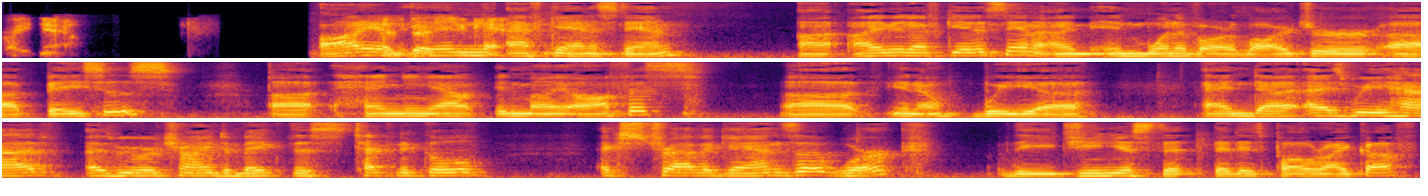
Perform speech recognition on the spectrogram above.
right now. I am As best you in. Afghanistan. Uh, I'm in Afghanistan. I'm in one of our larger uh, bases, uh, hanging out in my office. Uh, you know, we uh, and uh, as we had as we were trying to make this technical extravaganza work, the genius that, that is Paul Rieckhoff,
